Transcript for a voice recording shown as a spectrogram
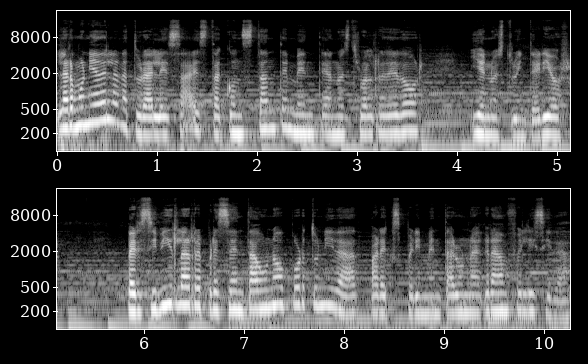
la armonía de la naturaleza está constantemente a nuestro alrededor y en nuestro interior. Percibirla representa una oportunidad para experimentar una gran felicidad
